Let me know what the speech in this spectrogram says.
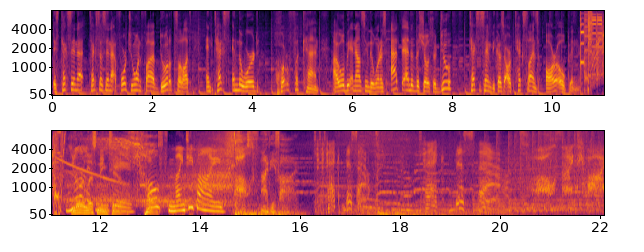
is text in at, text us in at 4215 du or Etisalat and text in the word Khurfakan. I will be announcing the winners at the end of the show, so do text us in because our text lines are open. You're listening to Pulse 95. Pulse 95. Check this out. Check this out. Pulse 95.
